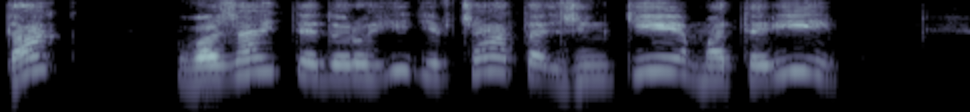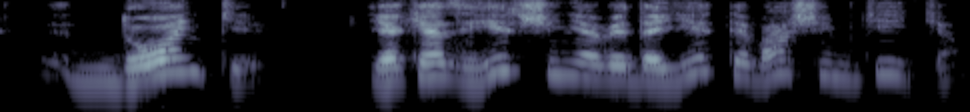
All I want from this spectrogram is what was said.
Так, вважайте, дорогі дівчата, жінки, матері, доньки, яке згіршення ви даєте вашим дітям,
